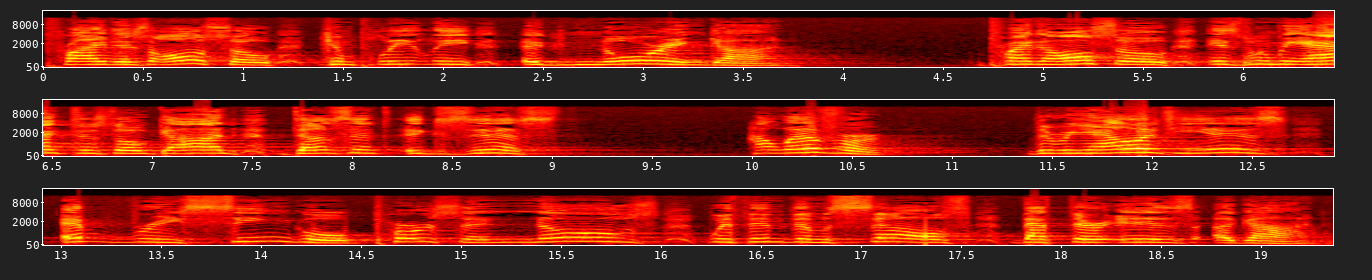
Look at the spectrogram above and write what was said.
pride is also completely ignoring God. Pride also is when we act as though God doesn't exist. However, the reality is every single person knows within themselves that there is a God.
